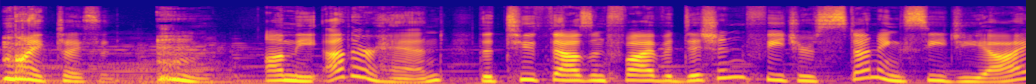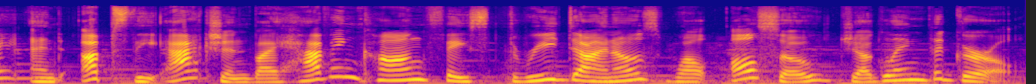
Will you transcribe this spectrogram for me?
Mike Tyson. On the other hand, the 2005 edition features stunning CGI and ups the action by having Kong face three dinos while also juggling the girl.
